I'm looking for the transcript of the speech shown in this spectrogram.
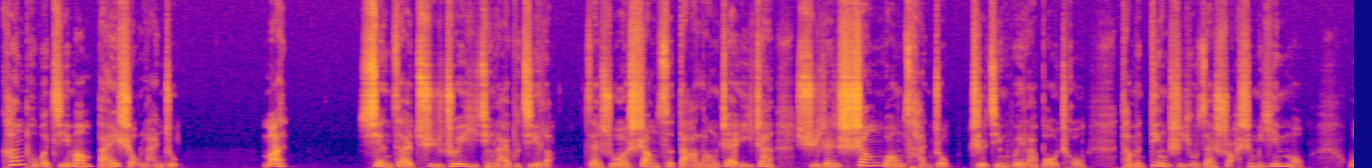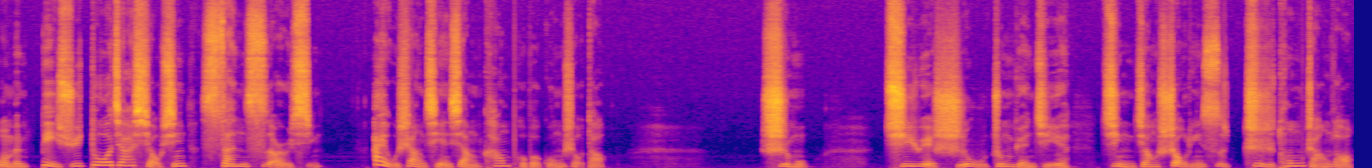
康婆婆急忙摆手拦住：“慢，现在去追已经来不及了。再说上次大狼寨一战，许人伤亡惨重，至今未来报仇，他们定是又在耍什么阴谋。”我们必须多加小心，三思而行。爱武上前向康婆婆拱手道：“师母，七月十五中元节，靖江少林寺智通长老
